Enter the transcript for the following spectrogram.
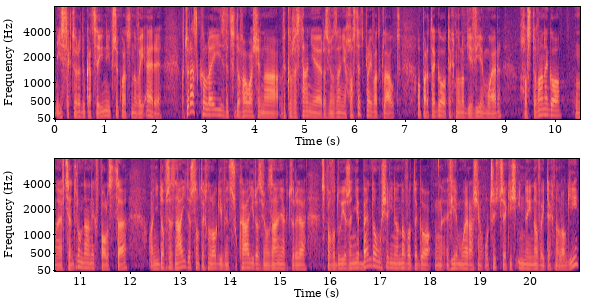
jest sektor edukacyjny i przykład nowej ery, która z kolei zdecydowała się na wykorzystanie rozwiązania Hosted Private Cloud opartego o technologię VMware, hostowanego mm, w centrum danych w Polsce. Oni dobrze znali też tą technologię, więc szukali rozwiązania, które spowoduje, że nie będą musieli na nowo tego mm, VMware'a się uczyć, czy jakiejś innej nowej technologii,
